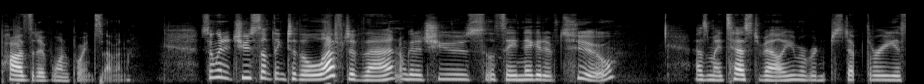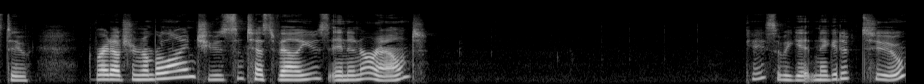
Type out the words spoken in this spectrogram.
positive 1.7. So I'm going to choose something to the left of that. I'm going to choose, let's say, negative 2 as my test value. Remember, step 3 is to write out your number line, choose some test values in and around. Okay, so we get negative 2.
